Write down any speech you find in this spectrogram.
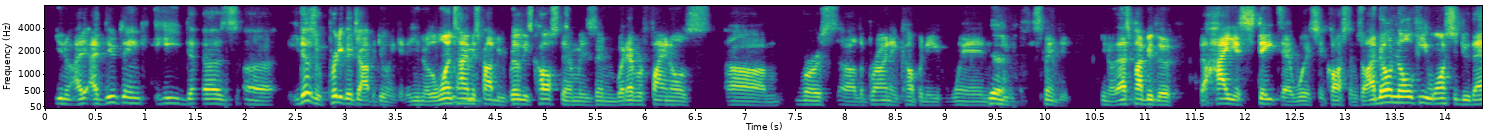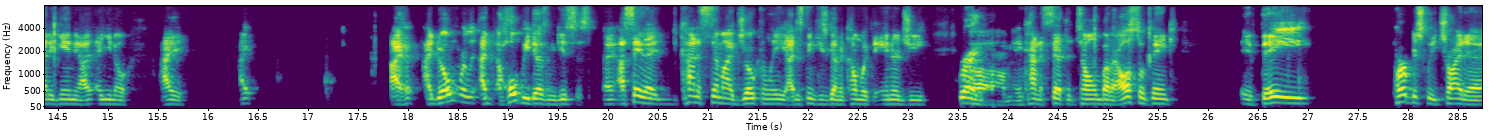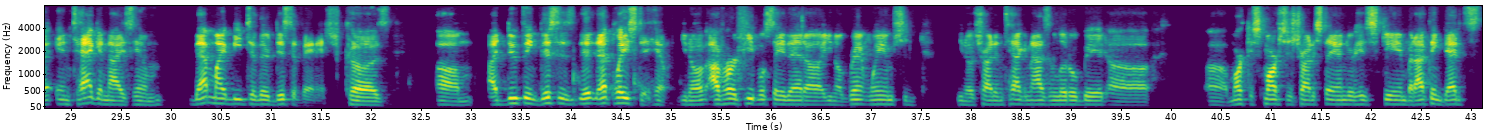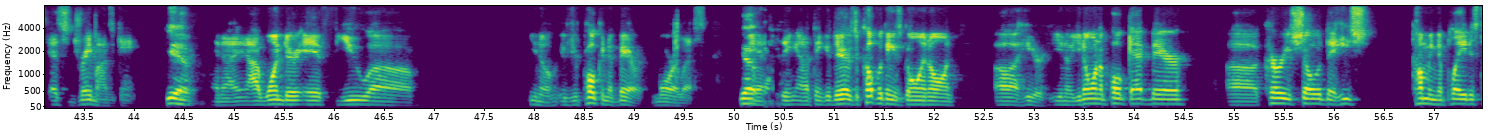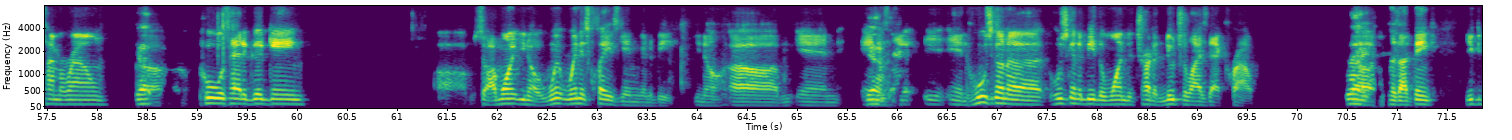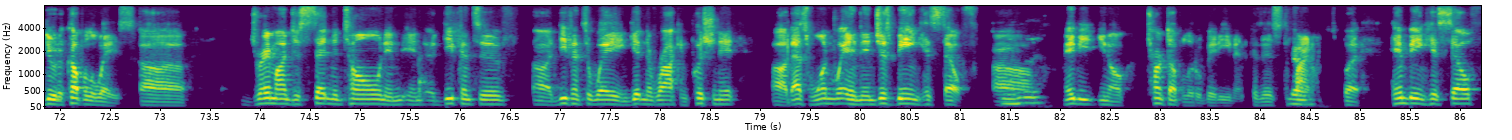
you know, I, I do think he does uh, he does a pretty good job of doing it. You know, the one time it's probably really cost him is in whatever finals um, versus uh, LeBron and company when Yeah. he was suspended. You know, that's probably the the highest states at which it cost him. So I don't know if he wants to do that again. I, you know. I I, I don't really I hope he doesn't get sus- I say that kind of semi jokingly. I just think he's going to come with the energy Right. um, and kind of set the tone. But I also think if they purposely try to antagonize him, that might be to their disadvantage because um, I do think this is that plays to him. You know, I've heard people say that uh, you know Grant Williams should you know try to antagonize him a little bit. Uh, uh, Marcus Smart should try to stay under his skin, but I think that's that's Draymond's game, yeah. and I, and I wonder if you uh, you know if you're poking a bear more or less. Yeah. And I think and I think there's a couple things going on uh, here. You know, you don't want to poke that bear. Uh, Curry showed that he's coming to play this time around. Yep. Uh, Poole's had a good game. Um, so I want you know when, when is Clay's game going to be? You know, um, and and, Yeah. that- and who's gonna who's gonna be the one to try to neutralize that crowd? Right. Uh, because I think you can do it a couple of ways. Uh, Draymond just setting the tone in, in a defensive uh, defensive way and getting the rock and pushing it. Uh, that's one way, and then just being himself. Uh, Mhm. Maybe you know turned up a little bit even because it's the Yeah. finals. But him being himself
